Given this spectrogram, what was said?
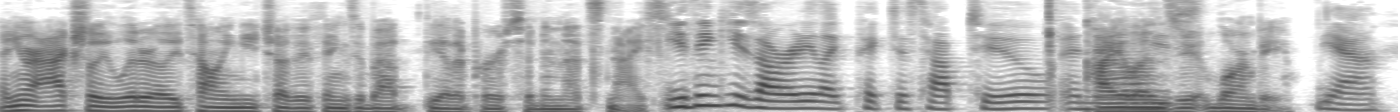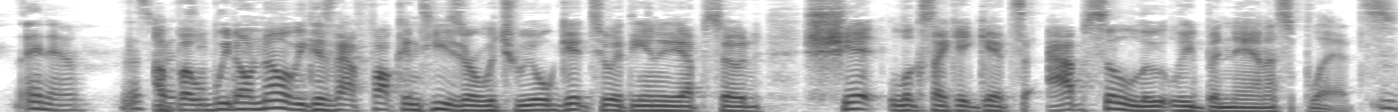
And you're actually literally telling each other things about the other person, and that's nice. You think he's already like picked his top two and Caila and Z- Lauren B. yeah, I know. That's Uh, but we don't know because that fucking teaser, which we will get to at the end of the episode, shit looks like it gets absolutely banana splits.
